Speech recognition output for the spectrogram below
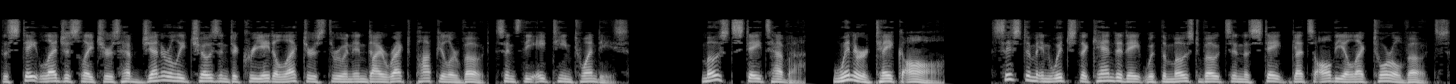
the state legislatures have generally chosen to create electors through an indirect popular vote, since the 1820s. Most states have a «winner-take-all» system in which the candidate with the most votes in the state gets all the electoral votes.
